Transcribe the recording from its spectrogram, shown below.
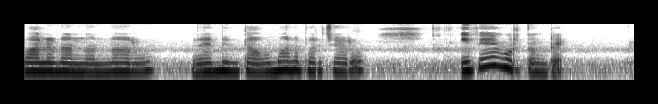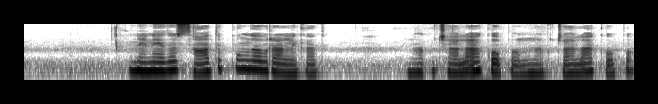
వాళ్ళు నన్ను అన్నారు నేను ఇంత అవమానపరిచారు ఇవే గుర్తుంటాయి. నేనేదో సాతపుంగవరాలని కాదు. నాకు చాలా కోపం నాకు చాలా కోపం.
